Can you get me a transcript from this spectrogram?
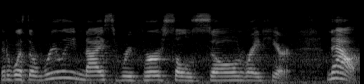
it was a really nice reversal zone right here. Now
